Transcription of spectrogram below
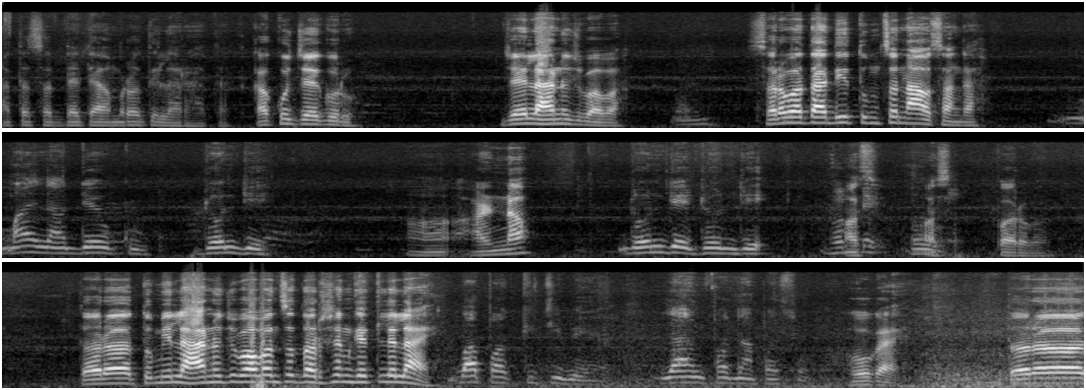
आता सध्या ते अमरावतीला राहतात. काकू जय गुरु. जय लहानुज बाबा. सर्वात आधी तुमचं नाव सांगा. माय नाव देवकू दोंडे अं, आडनाव? दोंडे दोंडे असं असं बरोबर. तर तुम्ही लहानुजी बाबांचं दर्शन घेतलेलं आहे? बापा किती वेळ. लहानपणापासून. हो काय? तर अ,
